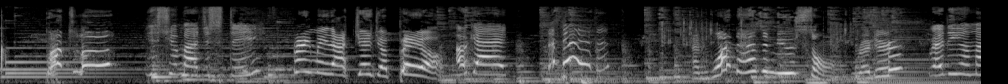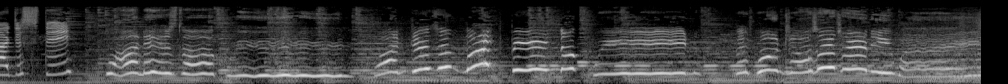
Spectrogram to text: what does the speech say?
Butler? Yes, Your Majesty. Bring me that ginger beer. Okay. and one has a new song. Ready? Ready, Your Majesty. One is the queen. One always wonders it anyway.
